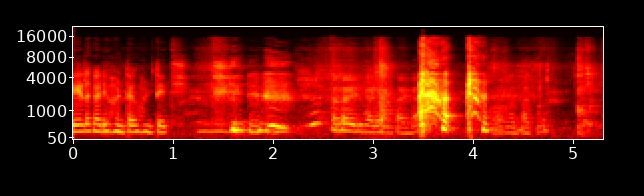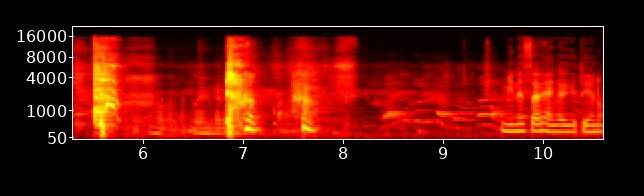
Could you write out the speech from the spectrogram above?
ರೈಲ್ ಗಾಡಿ ಹೊಂಟಾಗ ಹೊಂಟೈತಿ. ರೈಲ್ ಗಾಡಿ ಗಾಡಿ ಮೀನು ಸಾರು ಹೆಂಗಾಗೈತೆ ಏನೋ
